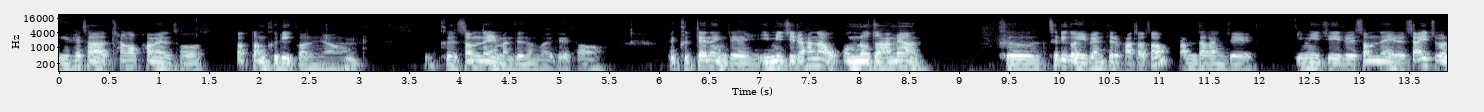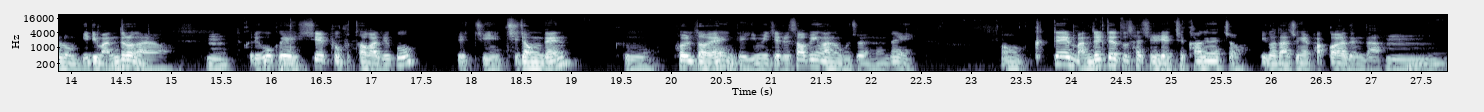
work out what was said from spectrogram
회사 창업하면서 썼던 글이 있거든요. 음. 그 썸네일 만드는 거에 대해서. 근데 그때는 이제 이미지를 하나 업로드하면 그 트리거 이벤트를 받아서 람다가 이제 이미지를 썸네일 사이즈별로 미리 만들어놔요. 음, 그리고 그게 CF 붙어가지고 지, 지정된 그 폴더에 이제 이미지를 서빙하는 구조였는데 어 그때 만들 때도 사실 예측하긴 했죠. 이거 나중에 바꿔야 된다. 음,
